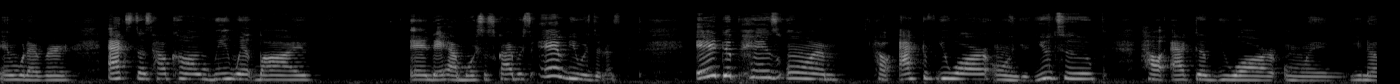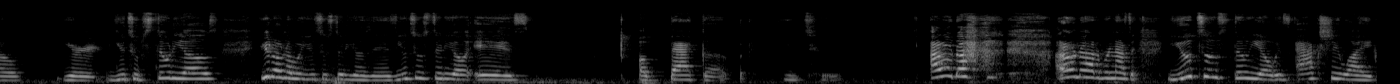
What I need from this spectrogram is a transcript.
and whatever, asked us how come we went live and they have more subscribers and viewers than us. It depends on how active you are on your YouTube, how active you are on, you know, your YouTube studios. If you don't know what YouTube studios is, YouTube studio is a backup YouTube. I don't know I don't know how to pronounce it. YouTube studio is actually like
